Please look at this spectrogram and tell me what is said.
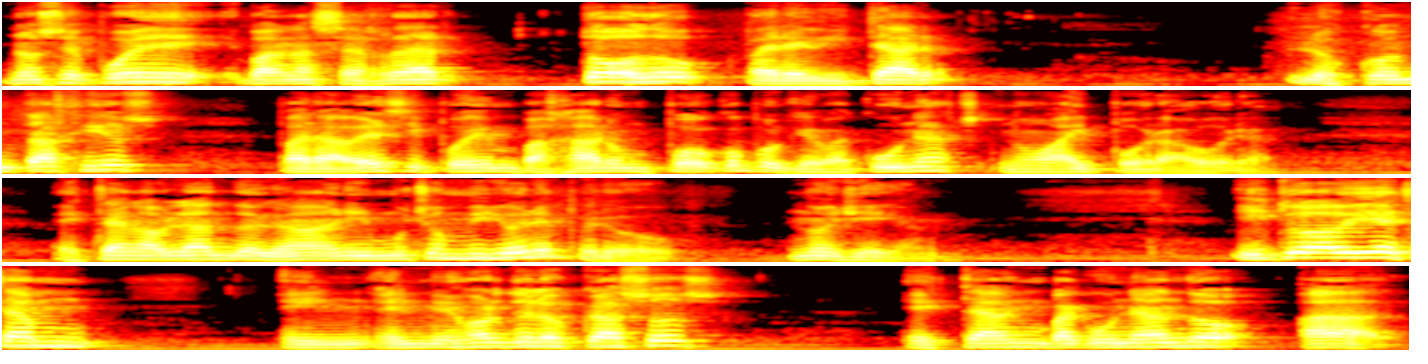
No se puede, van a cerrar todo para evitar los contagios, para ver si pueden bajar un poco, porque vacunas no hay por ahora. Están hablando de que van a venir muchos millones, pero no llegan. Y todavía están, en el mejor de los casos, están vacunando a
